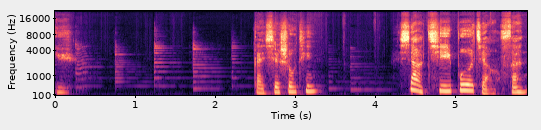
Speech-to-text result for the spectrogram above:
御。感谢收听，下期播讲三，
